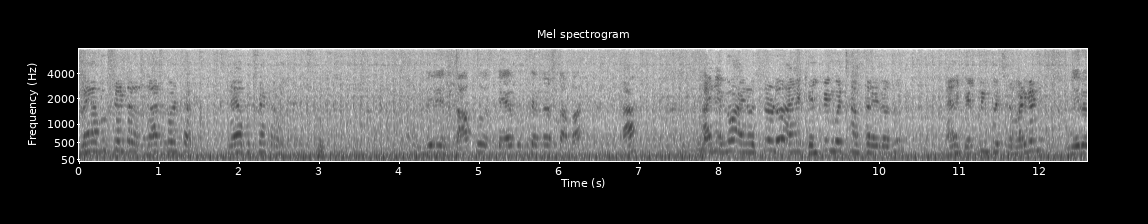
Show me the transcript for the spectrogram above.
స్నేహ బుక్ సెంటర్ రాసుకోండి సార్. Sneha book centre. మీరు స్టాఫ్ స్టే బుక్ సెంటర్ స్టాఫా? ఆయన ఇగో ఆయన వస్తున్నాడు. ఆయనకి హెల్పింగ్ వచ్చినాం సార్ ఈరోజు. ఆయనకి హెల్పింగ్ వచ్చినాం. అడగండి. మీరు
